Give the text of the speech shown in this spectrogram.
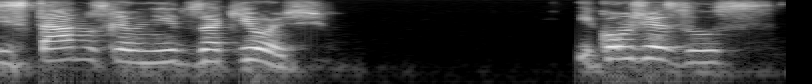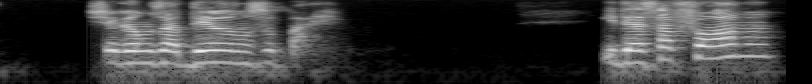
de estarmos reunidos aqui hoje. E com Jesus, chegamos a Deus, nosso Pai. E dessa forma,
